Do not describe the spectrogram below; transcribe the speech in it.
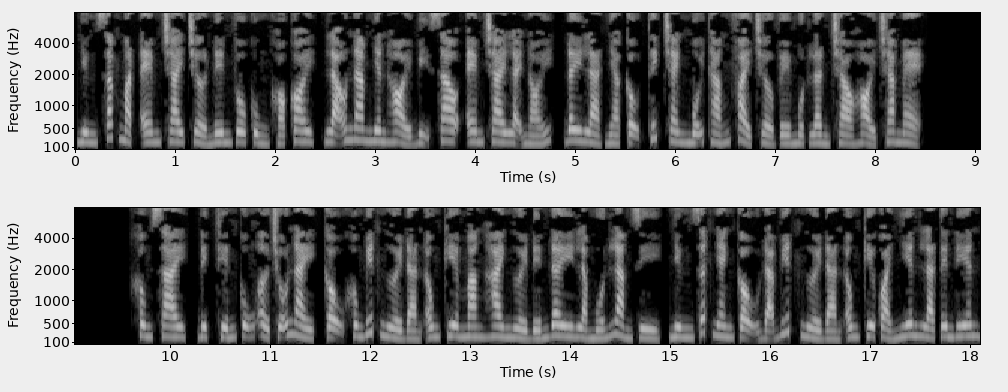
Nhưng sắc mặt em trai trở nên vô cùng khó coi, lão nam nhân hỏi bị sao, em trai lại nói, đây là nhà cậu thích tranh mỗi tháng phải trở về một lần chào hỏi cha mẹ. Không sai, địch thiến cũng ở chỗ này, cậu không biết người đàn ông kia mang hai người đến đây là muốn làm gì, nhưng rất nhanh cậu đã biết người đàn ông kia quả nhiên là tên điên.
